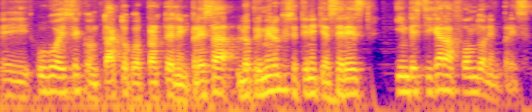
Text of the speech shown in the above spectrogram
eh, hubo ese contacto por parte de la empresa, lo primero que se tiene que hacer es investigar a fondo a la empresa.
